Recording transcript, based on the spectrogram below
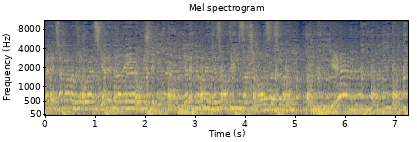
Böyle çakarım cumhurbaşı gelin numaraya yapmıştık. Gelin numaraya tesadüfi insan çakarı sesine. Yeah!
